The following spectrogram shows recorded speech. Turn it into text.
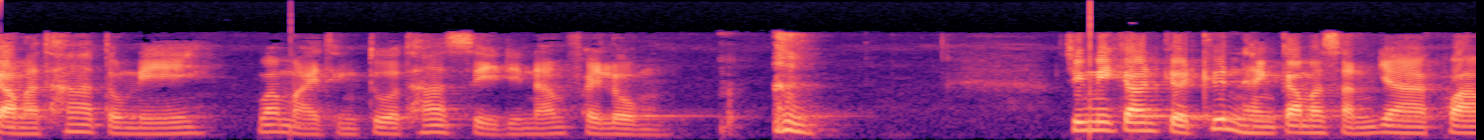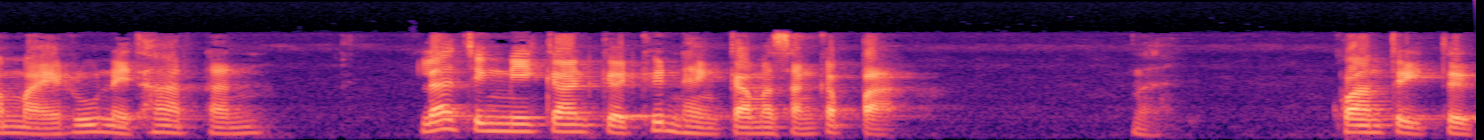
กรรมธาตุตรงนี้ว่าหมายถึงตัวธาตุสี่ดินน้ำไฟลม จึงมีการเกิดขึ้นแห่งกรรมสัญญาความหมายรู้ในธาตุนั้น และจึงมีการเกิดขึ้นแห่งกรรมสังกัปปะนะความตรีตึก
